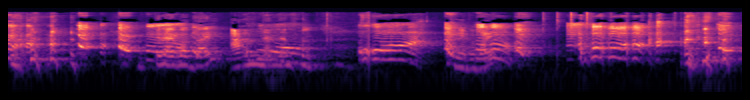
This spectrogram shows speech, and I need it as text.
Can I have a bite? Ah, nom, nom. Can I have a bite?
